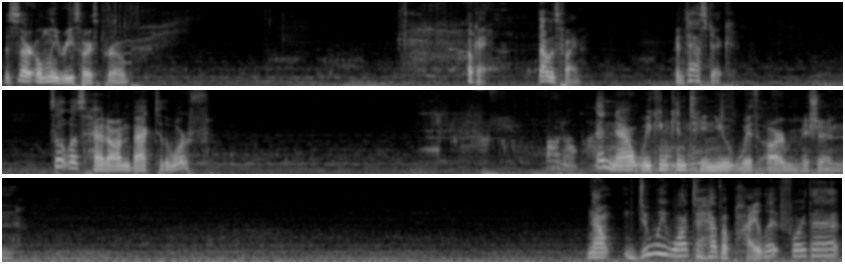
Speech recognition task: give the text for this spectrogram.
This is our only resource probe. Okay, that was fine. Fantastic. So let's head on back to the wharf. And now we can continue with our mission. Now, do we want to have a pilot for that?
